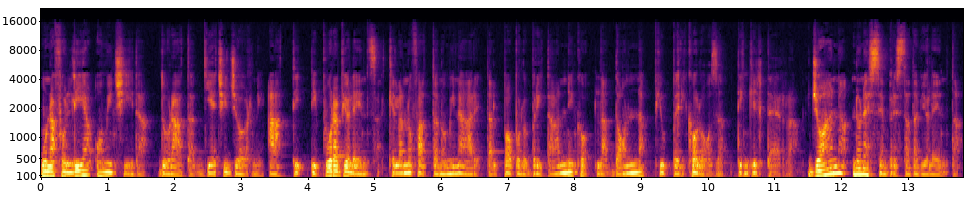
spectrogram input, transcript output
Una follia omicida durata dieci giorni, atti di pura violenza che l'hanno fatta nominare dal popolo britannico la donna più pericolosa d'Inghilterra. Joanna non è sempre stata violenta.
